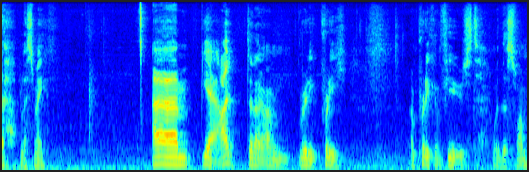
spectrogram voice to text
Ah, bless me. Um, yeah, I don't know. I'm really pretty. I'm pretty confused with this one.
